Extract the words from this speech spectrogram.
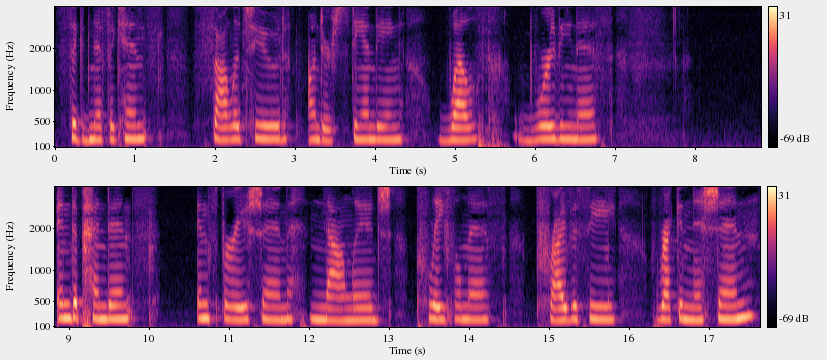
significance, solitude, understanding, wealth, worthiness, independence, inspiration, knowledge, playfulness, privacy, recognition,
